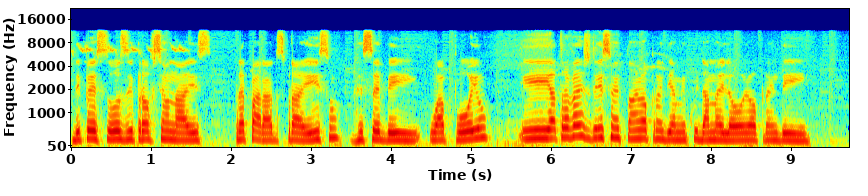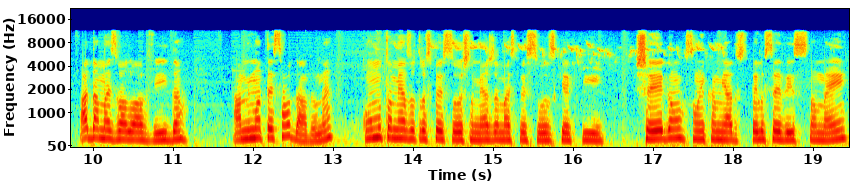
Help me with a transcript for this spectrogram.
de pessoas e profissionais preparados para isso, recebi o apoio e através disso então eu aprendi a me cuidar melhor, eu aprendi a dar mais valor à vida, a me manter saudável, né? Como também as outras pessoas, também as demais pessoas que aqui chegam, são encaminhados pelos serviços também,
